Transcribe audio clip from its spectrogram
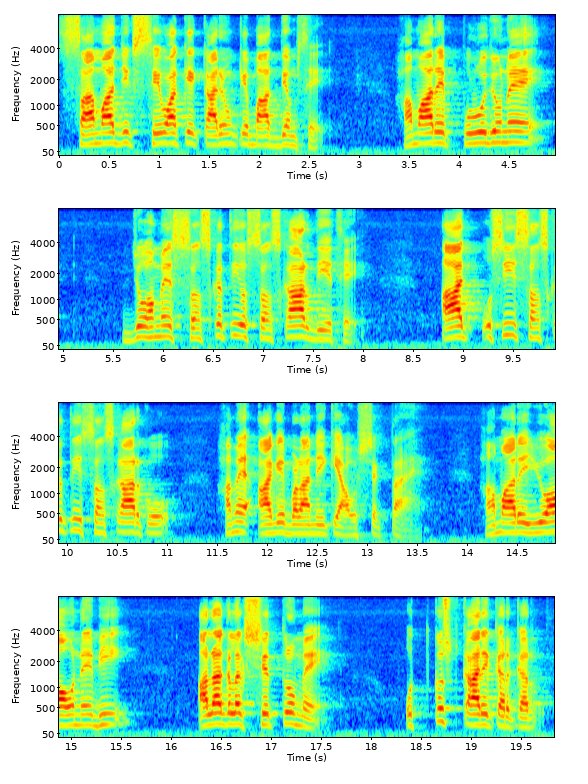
सामाजिक सेवा के कार्यों के माध्यम से हमारे पूर्वजों ने जो हमें संस्कृति और संस्कार दिए थे, आज उसी संस्कृति, संस्कार को हमें आगे बढ़ाने की आवश्यकता है। हमारे युवाओं ने भी अलग अलग क्षेत्रों में उत्कृष्ट कार्य कर कर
